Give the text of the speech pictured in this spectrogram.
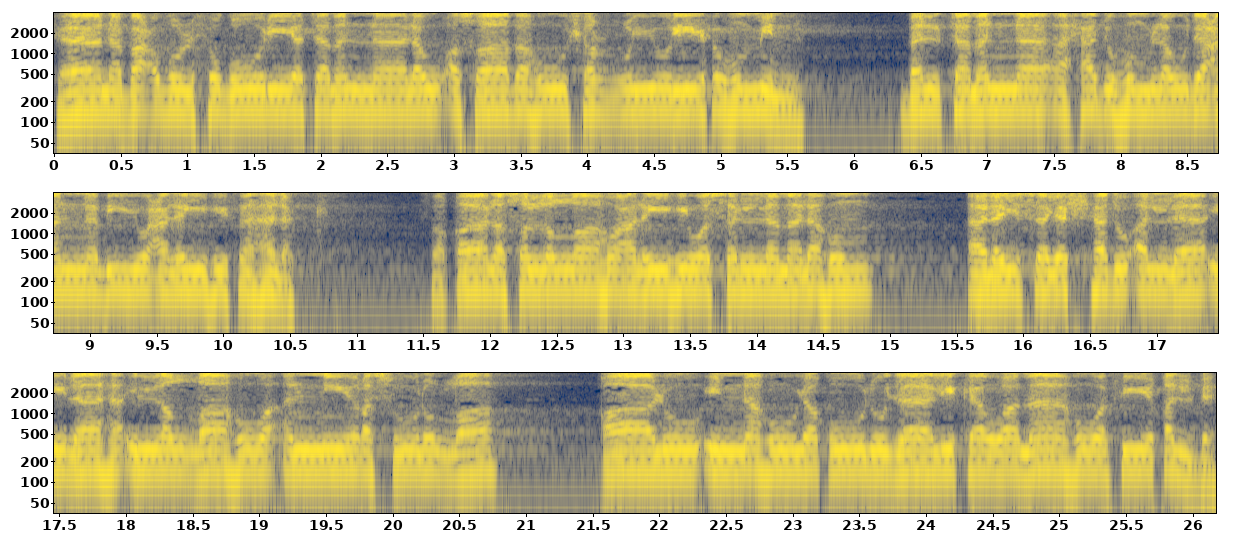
كان بعض الحضور يتمنى لو أصابه شر يريحهم منه بل تمنى أحدهم لو دعا النبي عليه فهلك. فقال صلى الله عليه وسلم لهم أليس يشهد أن لا إله إلا الله وأني رسول الله؟ قالوا إنه يقول ذلك وما هو في قلبه.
